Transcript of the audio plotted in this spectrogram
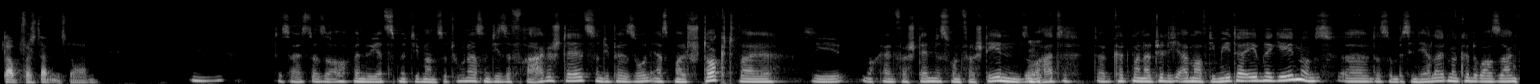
glaubt verstanden zu haben. Mhm. Das heißt also auch, wenn du jetzt mit jemandem zu tun hast und diese Frage stellst und die Person erstmal stockt, weil sie noch kein Verständnis von Verstehen so Mhm. hat, dann könnte man natürlich einmal auf die Metaebene gehen und äh, das so ein bisschen herleiten. Man könnte aber auch sagen,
